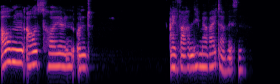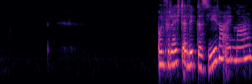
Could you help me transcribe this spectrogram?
Augen ausheulen und einfach nicht mehr weiter wissen. Und vielleicht erlebt das jeder einmal,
